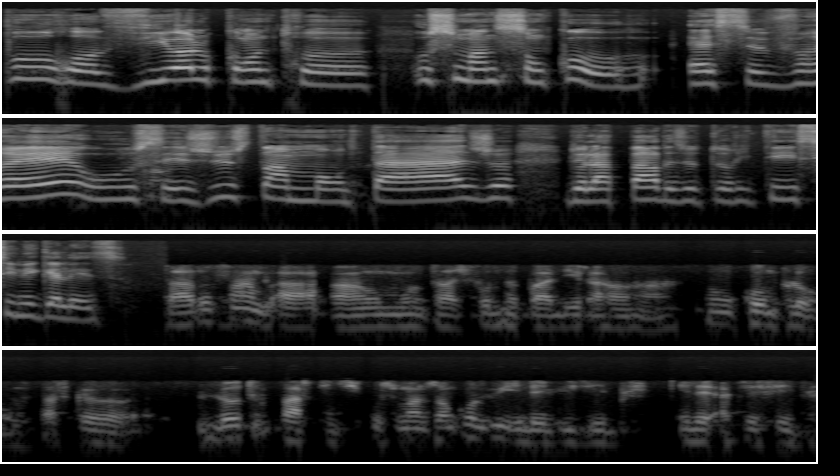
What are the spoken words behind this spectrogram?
pour euh, viol contre euh, Ousmane Sonko? Est-ce vrai ou c'est juste un montage de la part des autorités sénégalaises? Ça ressemble à, un montage, pour ne pas dire à un, complot, parce que l'autre partie, Ousmane Sonko, lui, il est visible, il est accessible.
